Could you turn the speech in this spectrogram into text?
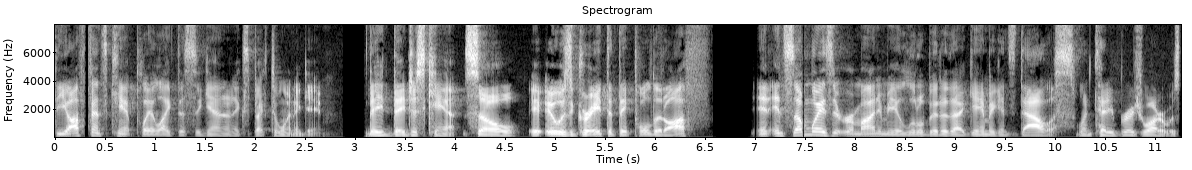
the offense can't play like this again and expect to win a game. They they just can't. So it, it was great that they pulled it off. In, in some ways, it reminded me a little bit of that game against Dallas when Teddy Bridgewater was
